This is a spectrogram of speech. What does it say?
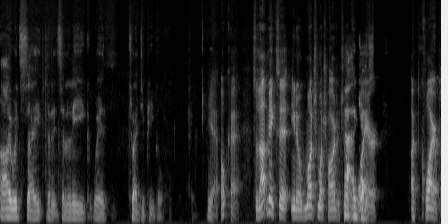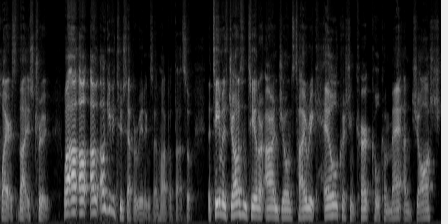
I would say that it's a league with 20 people. Yeah, okay. So that makes it, you know, much, much harder to acquire acquire players. That is true. Well, I'll, I'll, I'll give you two separate readings then. How about that? So the team is Jonathan Taylor, Aaron Jones, Tyreek Hill, Christian Kirk, Cole Kmet, and Josh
